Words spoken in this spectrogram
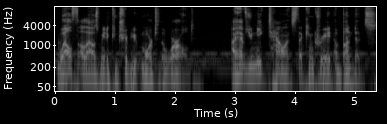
Wealth allows me to contribute more to the world. I have unique talents that can create abundance.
